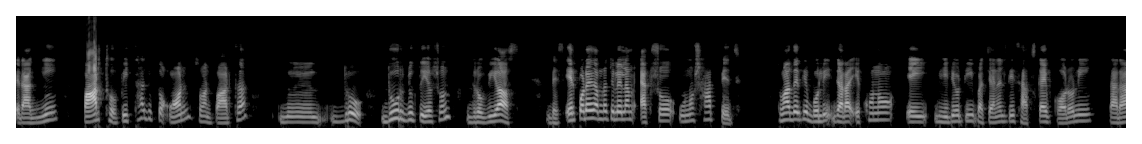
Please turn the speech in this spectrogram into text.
রাজ্ঞী পার্থ পৃথাযুক্ত অন, সমান পার্থ দ্রু, দূরযুক্ত ইয়সন দ্রবিয়াস। বেশ, এরপরে আমরা চলে এলাম একশো উনষাট পেজ। তোমাদেরকে বলি, যারা এখনও এই ভিডিওটি বা চ্যানেলটি সাবস্ক্রাইব করনি, তারা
